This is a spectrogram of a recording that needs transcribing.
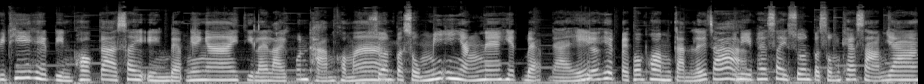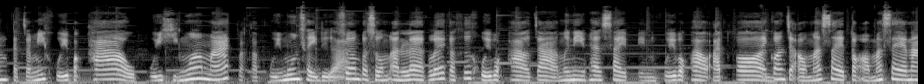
วิธีเฮ็ดดินพอกล้าใส่เองแบบง่ายๆ ที่หลายๆ คนถามเข้ามา ส่วนผสมมีอีหยังแหน่เฮ็ดแบบใดเดี๋ยวเฮ็ดไปพร้อมๆกันเลยจ้าวันนี้แพทย์ใส่ส่วนผสมแค่ 3 อย่างก็จะมีขุยบักพร้าว ปุ๋ยขิงว่ามักแล้วก็ปุ๋ยมูลใส่เดือส่วนผสมอันแรกเลยก็คือขุยบักพร้าวจ้ามื้อนี้แพทย์ใส่เป็นขุยบักพร้าวอัดก้อนแต่ก่อนจะเอามาใส่ต้องเอามาแช่น้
